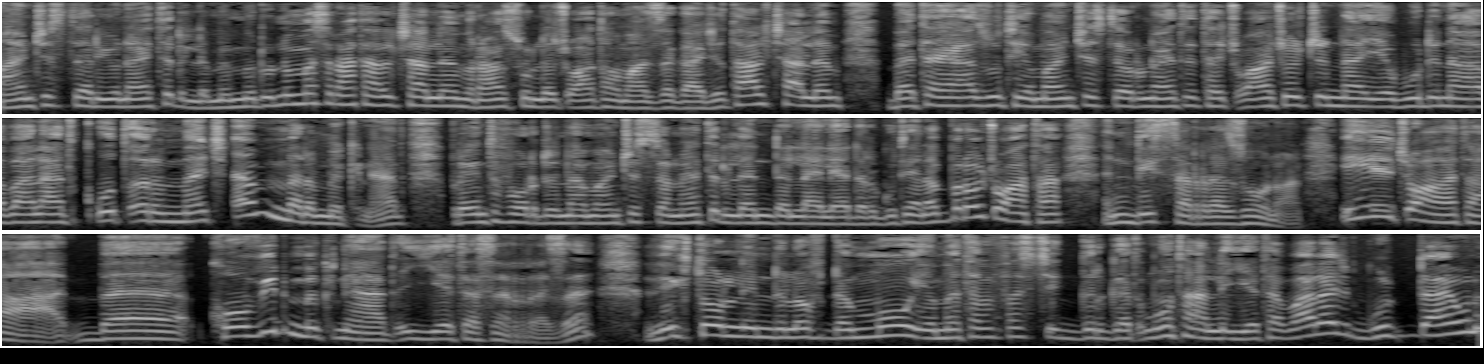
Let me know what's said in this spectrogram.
ማንቸስተር ዩናይትድ ልምምዱን መስራት አልቻለም። ራሱን ለጨዋታው ማዘጋጀት አልቻለም። በተያዙት የማንቸስተር ዩናይትድ ተጫዋቾች እና የቡድን አባላት ቁጥር መጨመር ምክንያት ብሬንትፎርድና ማንቸስተር ዩናይትድ ለንደን ላይ ሊያደርጉት የነበረው ጨዋታ እንዲሰረዝ ሆኗል። ይሄ ጨዋታ በኮቪድ ምክንያት እየተሰረዘ ቪክቶር ሊንድሎፍ ደግሞ የመተንፈስ ችግር ገጥሞታል እየተባለ ጉዳዩን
